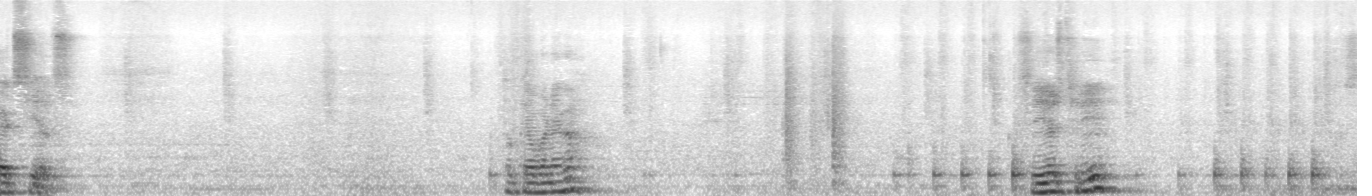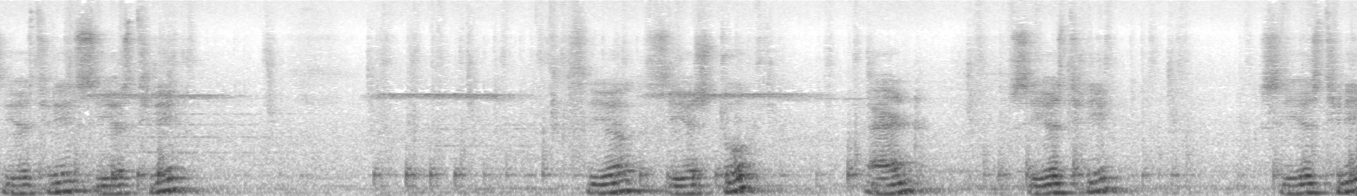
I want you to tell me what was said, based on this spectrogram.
एच तो क्या बनेगा C H three C H three C H three C L C H two and C H three C H three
